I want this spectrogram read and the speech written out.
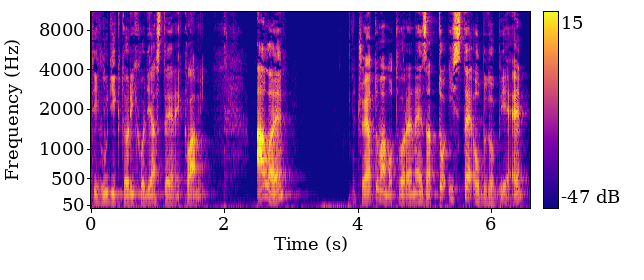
tých ľudí, ktorí chodia z tej reklamy. Ale, čo ja tu mám otvorené, za to isté obdobie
